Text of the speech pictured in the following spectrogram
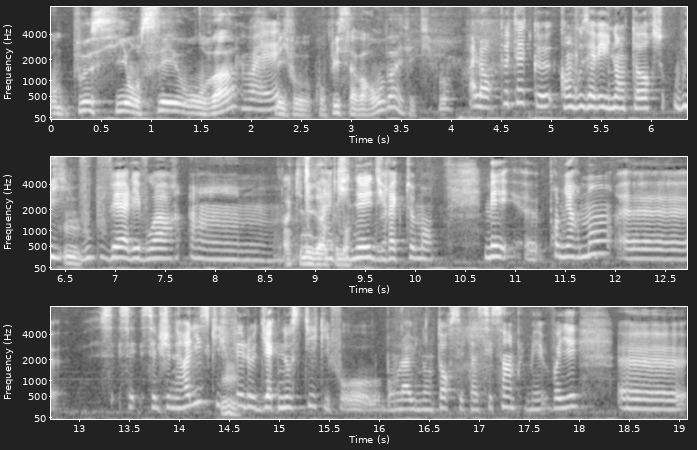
On peut, si on sait où on va, Ouais. mais il faut qu'on puisse savoir où on va, effectivement. Alors peut-être que quand vous avez une entorse, oui, Mm. vous pouvez aller voir un, Un kiné directement. kiné directement. Mais euh, premièrement, c'est- le généraliste qui Mm. fait le diagnostic. Il faut, bon là, une entorse, c'est assez simple, mais vous voyez. euh,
